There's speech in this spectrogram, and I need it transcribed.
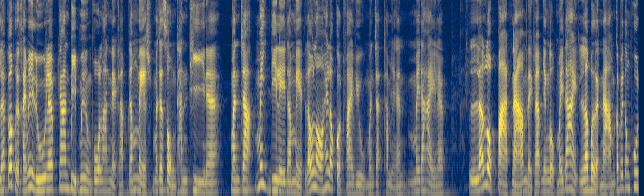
แล้วก็เผื่อใครไม่รู้แล้วการบีบมือของโพลันเนี่ยครับดัมเมจมันจะส่งทันทีนะ มันจะไม่ดีเลย์ดาเมจแล้วรอให้เรากดไฟล์วิวมันจะทำอย่างนั้นไม่ได้แล้วแล้วหลบปาดน้ำเนี่ยครับยังหลบไม่ได้ระเบิดน้ำก็ไม่ต้องพูด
